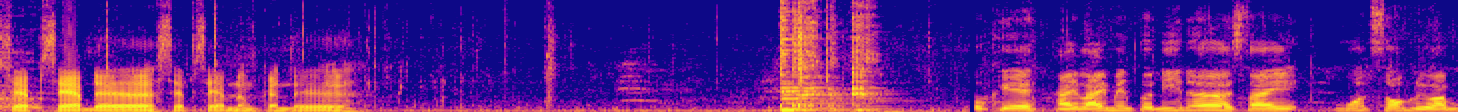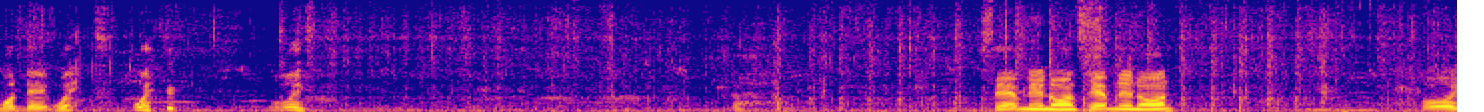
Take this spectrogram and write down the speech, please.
แซบแซบเด้อแซบแซบนำกันเด้อโอเคไฮไลท์เมนตัวนี้เด้อใส่มดส้มหรือว่ามดแดงโอ้ยโอ้ยโอ้ยแซบแน่นอนแซบแน่นอน โอ้ย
